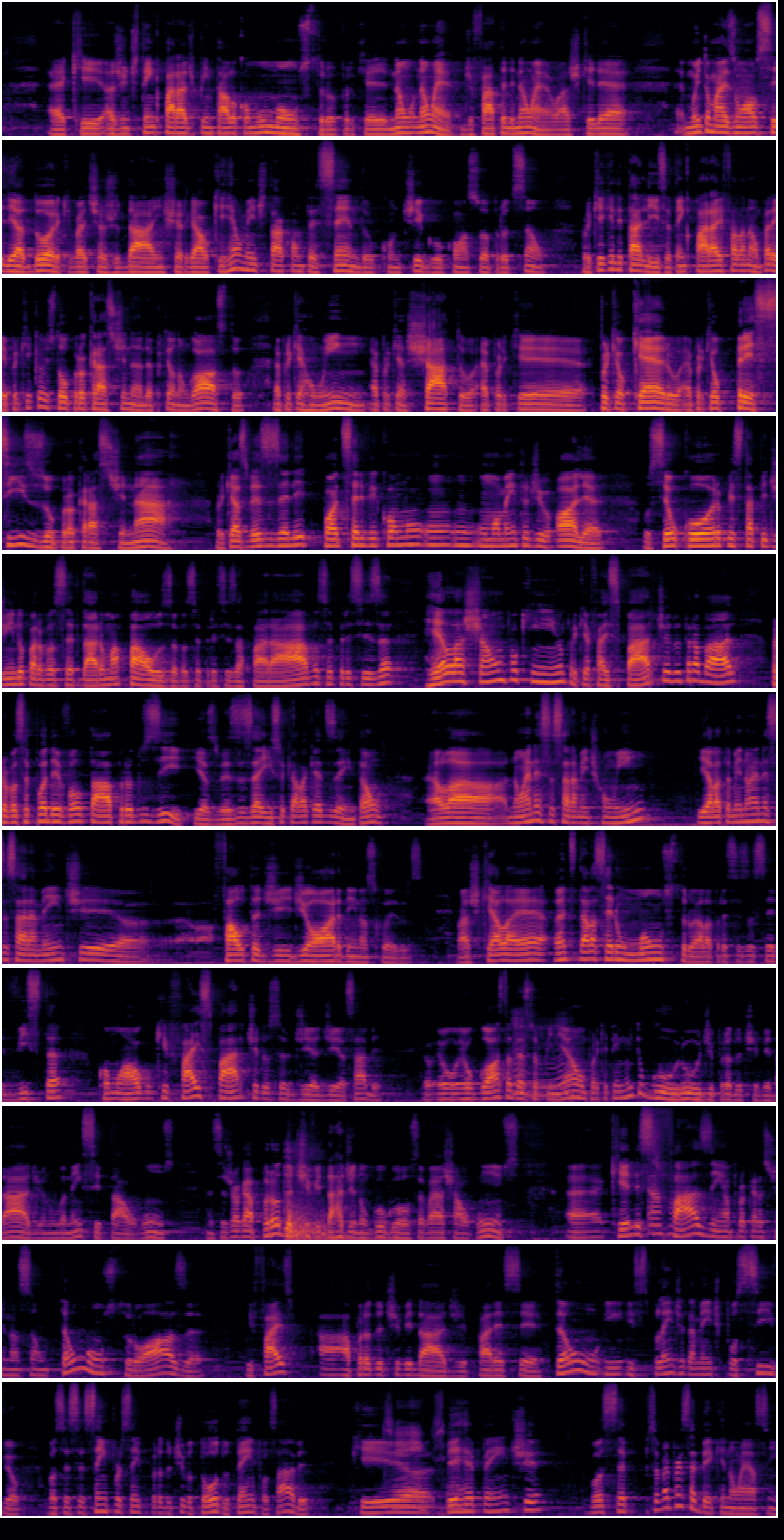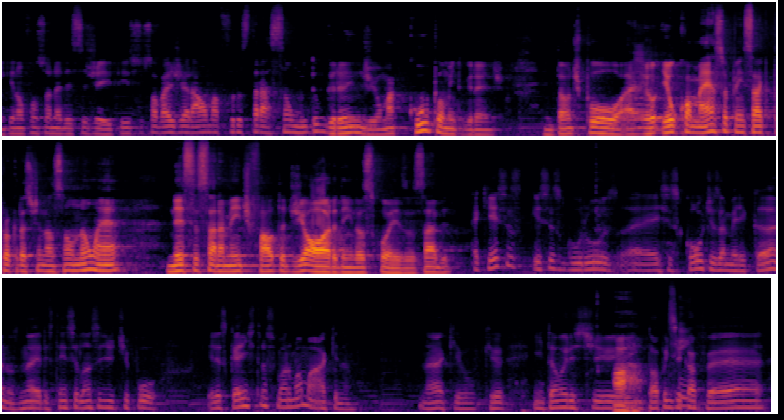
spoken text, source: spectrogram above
é que a gente tem que parar de pintá-lo como um monstro, porque não, não é, de fato ele não é. Eu acho que ele é, é muito mais um auxiliador que vai te ajudar a enxergar o que realmente está acontecendo contigo, com a sua produção, por que, que ele tá ali? Você tem que parar e falar, não, peraí, por que, que eu estou procrastinando? É porque eu não gosto? É porque é ruim? É porque é chato? É porque, porque eu quero? É porque eu preciso procrastinar? Porque às vezes ele pode servir como um, um, um momento de, olha, o seu corpo está pedindo para você dar uma pausa. Você precisa parar, você precisa relaxar um pouquinho, porque faz parte do trabalho, para você poder voltar a produzir. E às vezes é isso que ela quer dizer. Então, ela não é necessariamente ruim e ela também não é necessariamente uh, falta de, de ordem nas coisas. Eu acho que ela é, antes dela ser um monstro, ela precisa ser vista como algo que faz parte do seu dia a dia, sabe? Eu, eu, eu gosto dessa uhum. opinião porque tem muito guru de produtividade, eu não vou nem citar alguns, mas se jogar produtividade no Google, você vai achar alguns, é, que eles uhum. fazem a procrastinação tão monstruosa e faz a, a produtividade parecer tão esplendidamente possível, você ser 100% produtivo todo o tempo, sabe? Que sim, sim. de repente você, você vai perceber que não é assim, que não funciona desse jeito. E isso só vai gerar uma frustração muito grande, uma culpa muito grande. Então, tipo, eu, uhum. eu começo a pensar que procrastinação não é necessariamente falta de ordem das coisas, sabe? É que esses, esses gurus, é, esses coaches americanos, né, eles têm esse lance de tipo, eles querem te transformar numa máquina, né? Que, que, então eles te ah, entopem de café,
